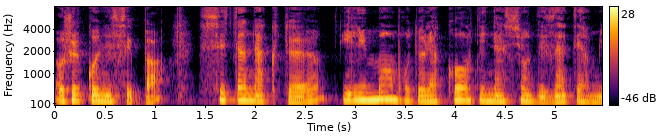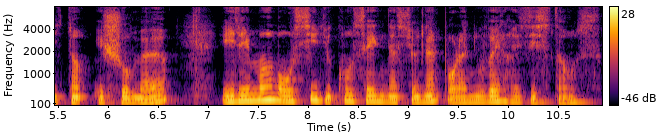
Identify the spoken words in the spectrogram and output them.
je ne le connaissais pas. C'est un acteur. Il est membre de la coordination des intermittents et chômeurs. Et il est membre aussi du Conseil national pour la nouvelle résistance.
